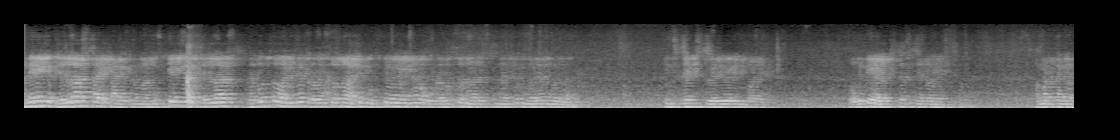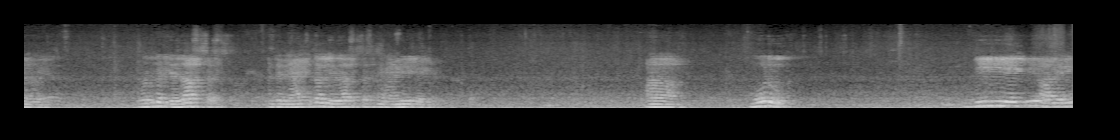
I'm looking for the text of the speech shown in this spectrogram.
అనేక జిల్లా స్థాయి కార్యక్రమాలు. ముఖ్యంగా జిల్లా ప్రభుత్వం అంటే ప్రభుత్వంలో అతి ముఖ్యమైన ఒక ప్రభుత్వం నడుస్తుందంటే మూడే మూడు ఇన్సిడెంట్స్ వెరీ వెరీ ఇంపార్టెంట్. ఒకటి ఎలక్షన్స్ నిర్వహించడం సమర్థంగా నిర్వహించడం. రెండు డిజాస్టర్స్ అంటే న్యాచురల్ డిజాస్టర్స్ని హ్యాండిల్ చేయడం. మూడు. బీవీఏపీ అనేది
